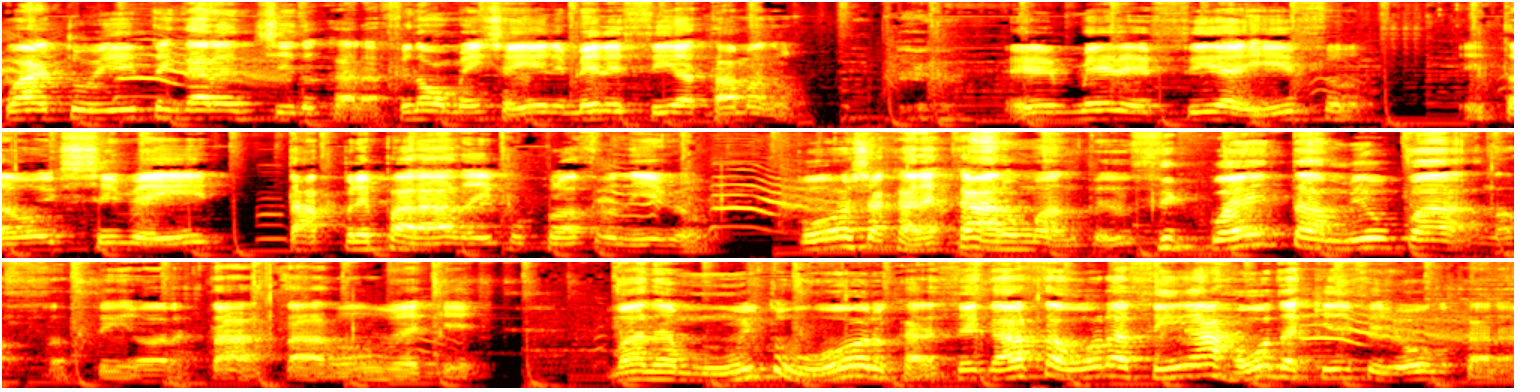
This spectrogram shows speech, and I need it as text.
quarto item garantido, cara. Finalmente aí ele merecia, tá, mano? Ele merecia isso. Então o Steve aí tá preparado aí pro próximo nível. Poxa, cara, é caro, mano. 50 mil pra. Nossa senhora. Tá, tá, vamos ver aqui. Mano, é muito ouro, cara. Você gasta ouro assim a roda aqui nesse jogo, cara.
